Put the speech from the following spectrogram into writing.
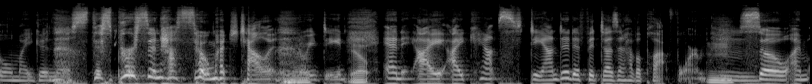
oh my goodness, this person has so much talent in anointing, Yep. and I I can't stand it if it doesn't have a platform. Mm. So I'm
